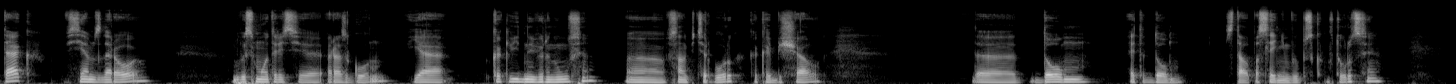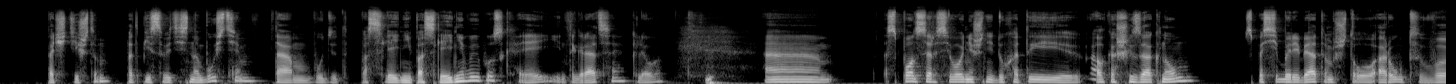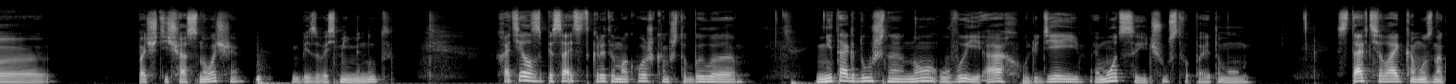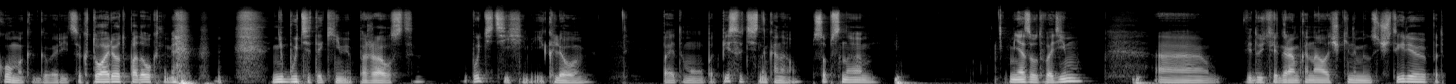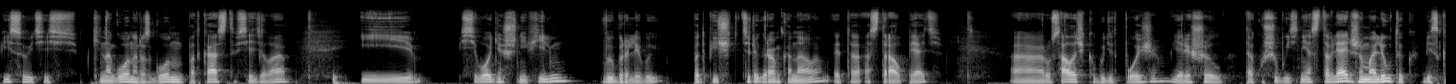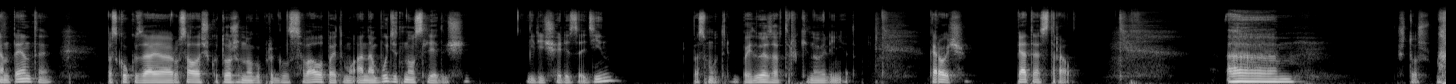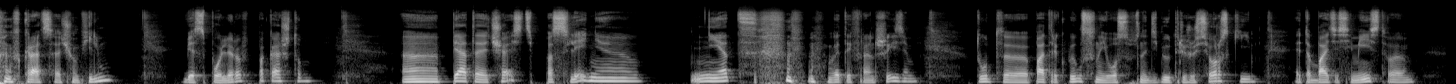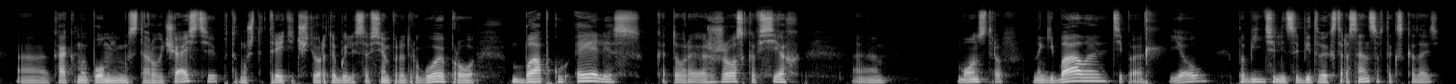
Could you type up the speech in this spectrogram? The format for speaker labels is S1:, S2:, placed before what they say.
S1: Итак, всем здорово. Вы смотрите «Разгон». Я, как видно, вернулся э, в Санкт-Петербург, как обещал. Да, дом, этот дом стал последним выпуском в Турции. Почти что. Подписывайтесь на Бусти, там будет последний-последний выпуск. Эй, интеграция, клево. Э, спонсор сегодняшней духоты «Алкаши за окном». Спасибо ребятам, что орут в почти час ночи, без восьми минут. Хотел записать с открытым окошком, что было не так душно, но, увы и ах, у людей эмоции и чувства, поэтому ставьте лайк, кому знакомо, как говорится. Кто орет под окнами, не будьте такими, пожалуйста. Будьте тихими и клевыми. Поэтому подписывайтесь на канал. Собственно, меня зовут Вадим. Веду телеграм-канал «Очки на минус 4», подписывайтесь, киногон, разгон, подкасты, все дела. И сегодняшний фильм выбрали вы, подписчики телеграм-канала, это «Астрал 5», а, «Русалочка» будет позже. Я решил, так уж и быть, не оставлять же малюток без контента, поскольку за «Русалочку» тоже много проголосовало, поэтому она будет, но следующий. Или через один. Посмотрим, пойду я завтра в кино или нет. Короче, «Пятый астрал». Эм... Что ж, вкратце о чем фильм, без спойлеров пока что. А, пятая часть, последняя, нет в этой франшизе. Тут э, Патрик Уилсон, его, собственно, дебют режиссерский. Это «Батя семейства», э, как мы помним из второй части, потому что третья четвертая были совсем про другое, про бабку Элис, которая жестко всех э, монстров нагибала, типа, йоу, победительница битвы экстрасенсов, так сказать.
